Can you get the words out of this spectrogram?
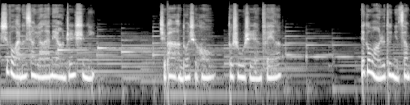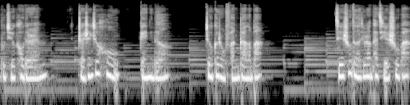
是否还能像原来那样珍视你？只怕很多时候都是物是人非了。那个往日对你赞不绝口的人，转身之后给你的只有各种反感了吧？结束的就让它结束吧。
